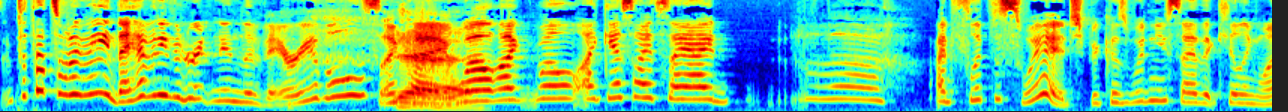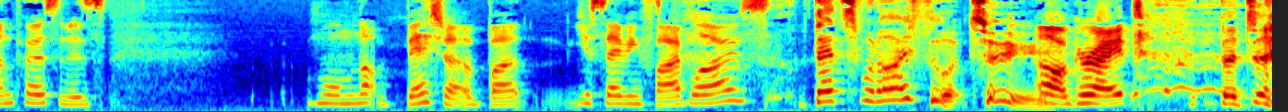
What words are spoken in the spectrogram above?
But that's what I mean. They haven't even written in the variables. Okay. Yeah. Well, I well, I guess I'd say I'd uh, I'd flip the switch because wouldn't you say that killing one person is well, not better, but you're saving five lives? That's what I thought too. Oh, great. But uh,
